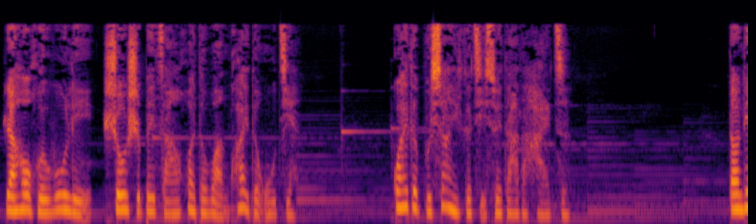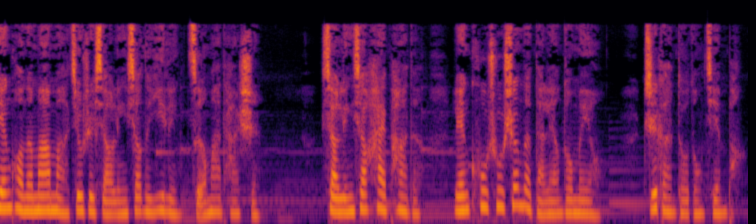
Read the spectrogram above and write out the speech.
然后回屋里收拾被砸坏的碗筷等物件，乖得不像一个几岁大的孩子。当癫狂的妈妈揪着小凌霄的衣领责骂他时，小凌霄害怕的连哭出声的胆量都没有，只敢抖动肩膀。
